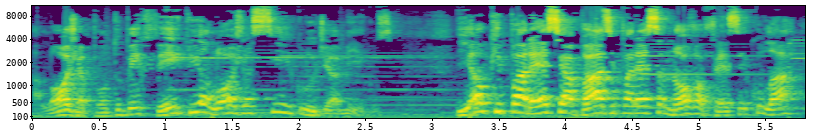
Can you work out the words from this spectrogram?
a loja Ponto Perfeito e a loja Círculo de Amigos. E ao que parece, a base para essa nova fé secular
